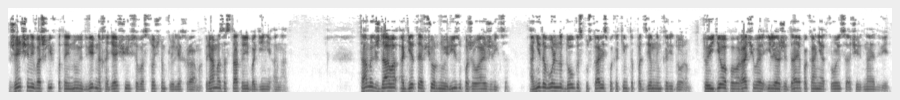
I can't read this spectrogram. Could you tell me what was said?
женщины вошли в потайную дверь, находящуюся в восточном крыле храма, прямо за статуей богини Анат. Там их ждала одетая в черную ризу пожилая жрица. Они довольно долго спускались по каким-то подземным коридорам, то и дело поворачивая или ожидая, пока не откроется очередная дверь.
